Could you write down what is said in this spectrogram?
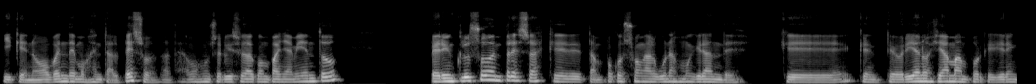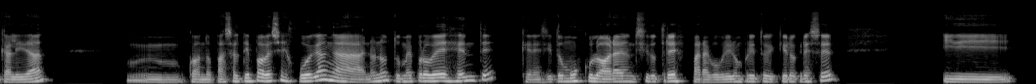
y que no vendemos gente al peso. Tenemos un servicio de acompañamiento, pero incluso empresas que tampoco son algunas muy grandes, que, que en teoría nos llaman porque quieren calidad, mm, cuando pasa el tiempo a veces juegan a, no, no, tú me provees gente que necesito músculo, ahora necesito tres para cubrir un proyecto que quiero crecer y,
